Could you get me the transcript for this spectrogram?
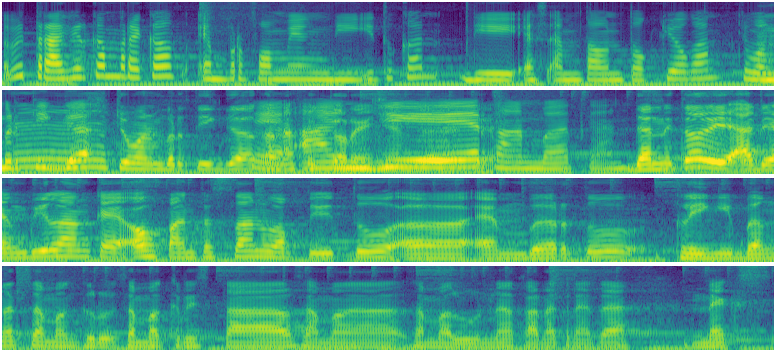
Tapi terakhir kan mereka yang perform yang di itu kan di SM Town Tokyo kan, cuma bertiga. Hmm, cuman bertiga karena Kayak Victoria-nya nggak anjir, kangen banget kan. Dan itu ada yang bilang kayak oh pantesan waktu itu eh, Ember tuh clingy banget sama grup sama Crystal sama sama Luna karena ternyata next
